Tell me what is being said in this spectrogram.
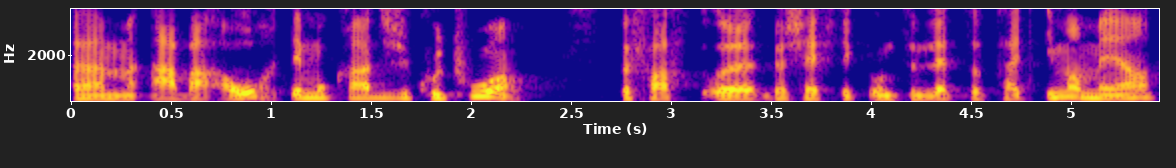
ähm, aber auch demokratische Kultur befasst, äh, beschäftigt uns in letzter Zeit immer mehr.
